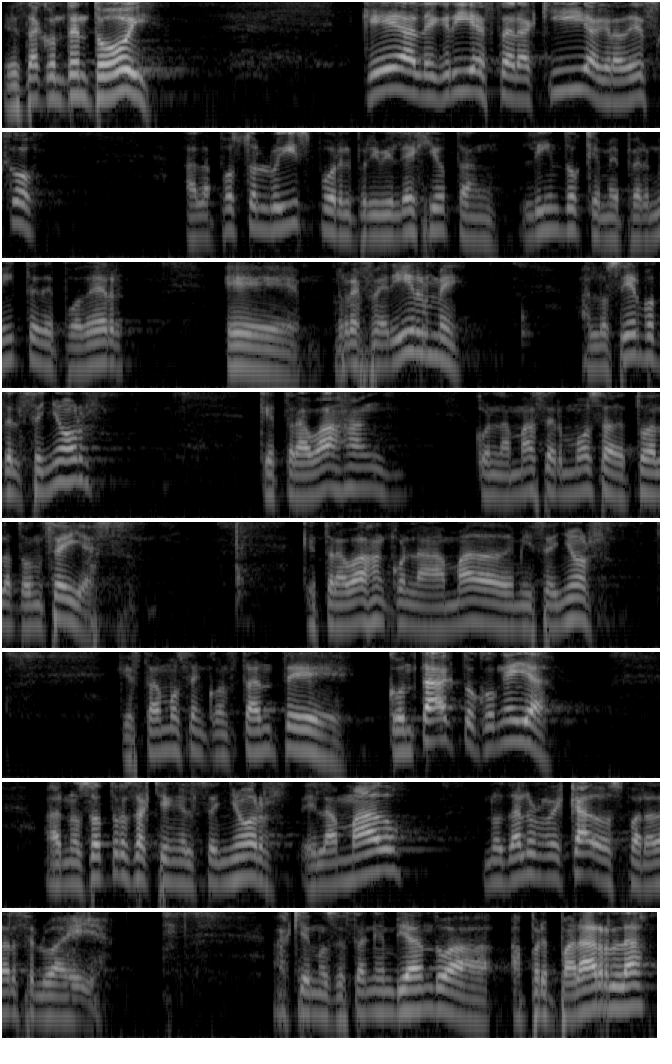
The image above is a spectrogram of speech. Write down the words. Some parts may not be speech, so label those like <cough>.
¿Está contento hoy? Qué alegría estar aquí. Agradezco al apóstol Luis por el privilegio tan lindo que me permite de poder eh, referirme a los siervos del Señor que trabajan con la más hermosa de todas las doncellas, que trabajan con la amada de mi Señor, que estamos en constante contacto con ella. A nosotros, a quien el Señor, el amado, nos da los recados para dárselo a ella. A quien nos están enviando a, prepararla,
